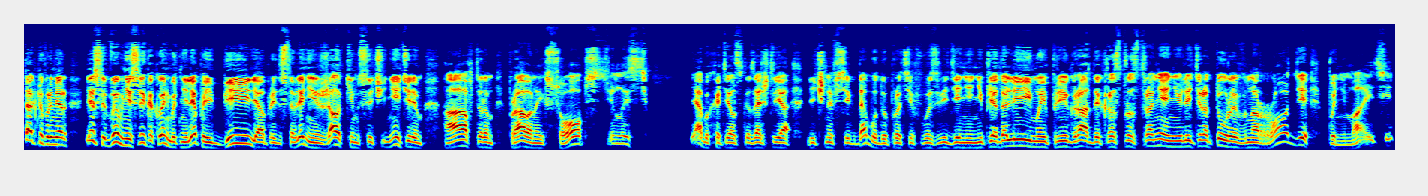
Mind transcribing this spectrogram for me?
Так, например, если бы вы внесли какой-нибудь нелепый биль о предоставлении жалким сочинителям, авторам права на их собственность, я бы хотел сказать, что я лично всегда буду против возведения непреодолимой преграды к распространению литературы в народе, понимаете?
